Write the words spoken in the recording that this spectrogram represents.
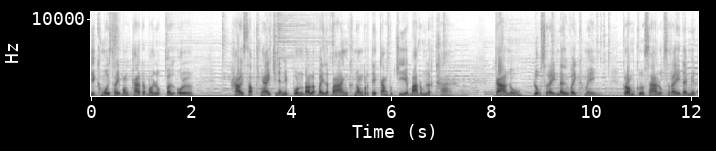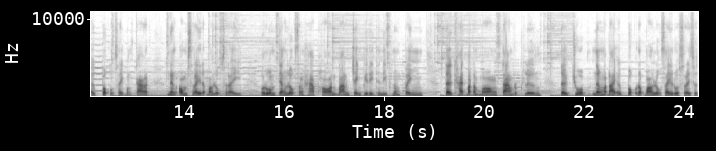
ជាក្មួយស្រីបង្កើតរបស់លោកពៅអ៊ុល ហើយសពថ្ងៃជាអ្នកនិពន្ធដ៏ល្បីល្បាញក្នុងប្រទេសកម្ពុជាបានរំលឹកថា កាលនោះលោកស្រីនៅវ័យក្មេងក្រុមគ្រួសារលោកស្រីដែលមានឪពុកលោកស្រីបង្កើតនិងអ៊ំស្រីរបស់លោកស្រីរួមទាំងលោកសង្ហាផនបានចេញពីរាជធានីភ្នំពេញ ទៅខេត្តបាត់ដំបងតាមរថភ្លើង ទៅជួបនឹងម្ដាយឪពុករបស់លោកស្រីរស់ស្រីសុ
